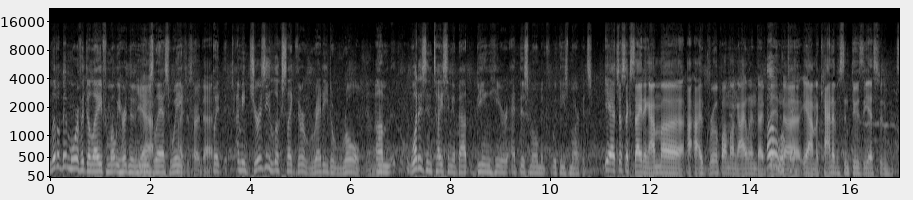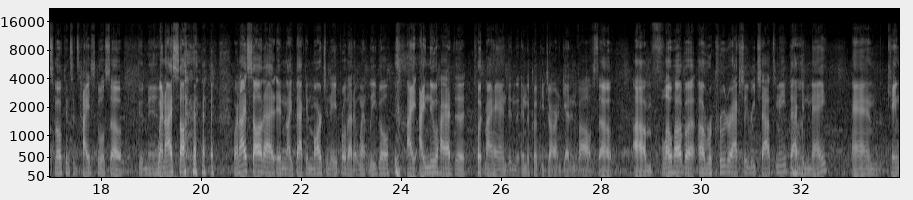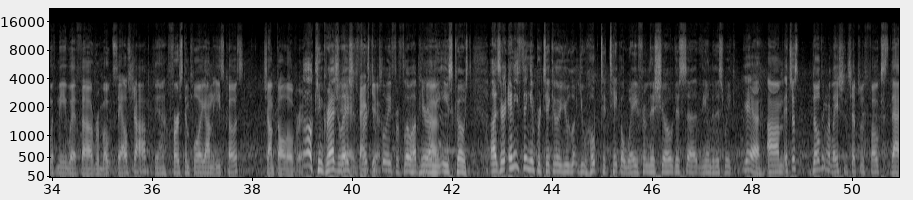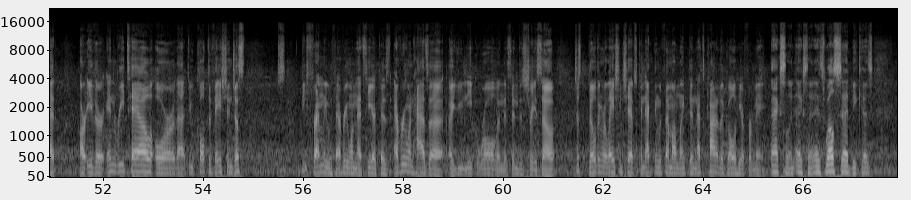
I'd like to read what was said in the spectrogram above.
little bit more of a delay from what we heard in the Yeah, news last week. I just heard that. But I mean, Jersey looks like they're ready to roll. Mm-hmm. Um, what is enticing about being here at this moment with these markets? Yeah, it's just exciting. I'm uh, I, I grew up on Long Island. I've Oh, been uh, okay. yeah, I'm a cannabis enthusiast and smoking since high school. So Good man. when I saw when I saw that in like back in March and April that it went legal, I, I knew I had to put my hand in the in the cookie jar and get involved. So um, FlowHub, a, a recruiter actually reached out to me back Uh-huh. in May. And came with me with a remote sales job. Yeah. First employee on the East Coast, jumped all over it. Oh, congratulations! Yeah, First you. employee for FlowHub here on the East Coast. Uh, is there anything in particular you you hope to take away from this show this uh, the end of this week? Yeah, um, it's just building relationships with folks that are either in retail or that do cultivation. Just be friendly with everyone that's here because everyone has a, a unique role in this industry. So just building relationships, connecting with them on LinkedIn, that's kind of the goal here for me. Excellent, excellent. And it's well said because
